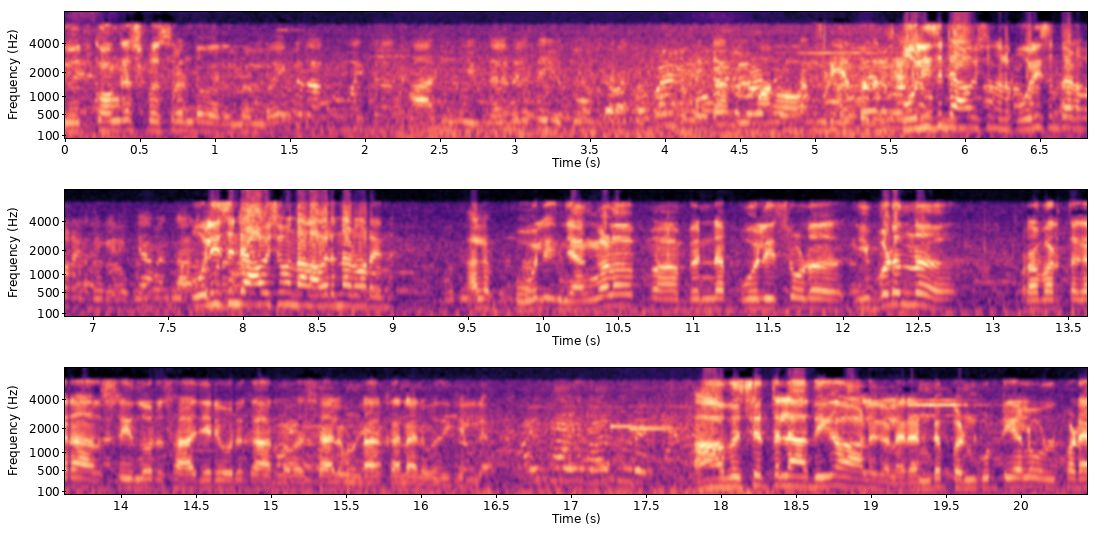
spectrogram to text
യൂത്ത് കോൺഗ്രസ് പ്രസിഡന്റ് വരുന്നുണ്ട്. പോലീസിന്റെ ആവശ്യം പോലീസ് എന്താണ് പറയുന്നത്? പോലീസിന്റെ ആവശ്യം എന്താണ്? അവരെന്താണ് പറയുന്നത്? അല്ല പോലീസ് ഞങ്ങൾ പിന്നെ പോലീസിനോട് ഇവിടുന്ന് പ്രവർത്തകരെ അറസ്റ്റ് ചെയ്യുന്ന ഒരു സാഹചര്യം ഒരു കാരണവശാലും ഉണ്ടാക്കാൻ അനുവദിക്കില്ല. ആവശ്യത്തിലധികം ആളുകൾ രണ്ട് പെൺകുട്ടികൾ ഉൾപ്പെടെ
